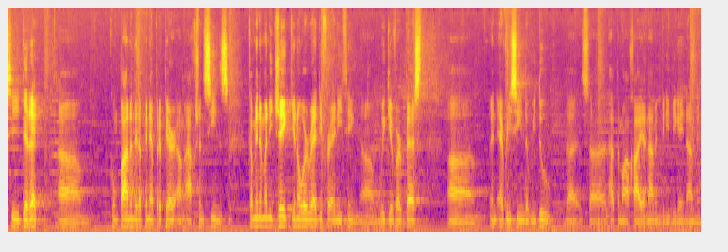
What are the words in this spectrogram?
si Direk. Um, kung paano nila pinaprepare ang action scenes. Kami naman ni Jake, you know, we're ready for anything. Um, we give our best um, in every scene that we do. Da, sa lahat ng mga kaya namin, binibigay namin.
